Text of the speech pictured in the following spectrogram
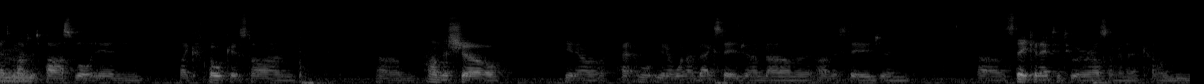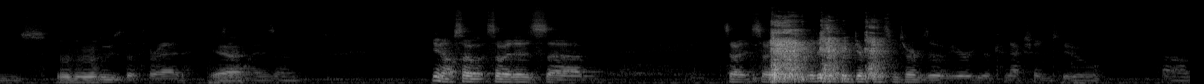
as much Mhm. as possible in like focused on um, on the show. You know, you know when I'm backstage and I'm not on the on the stage and uh, stay connected to it, or else I'm gonna kind of lose Mhm. lose the thread in Yeah. some ways. And you know, so so it is. Um, so so it is a big difference in terms of your your connection to um,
